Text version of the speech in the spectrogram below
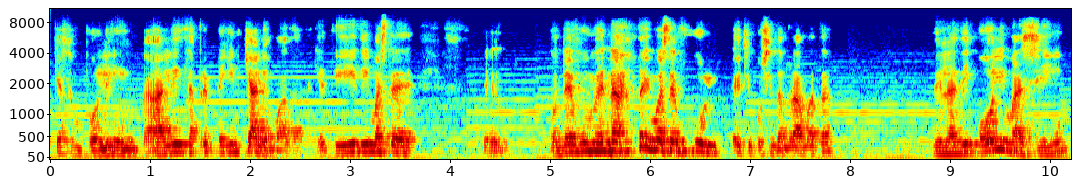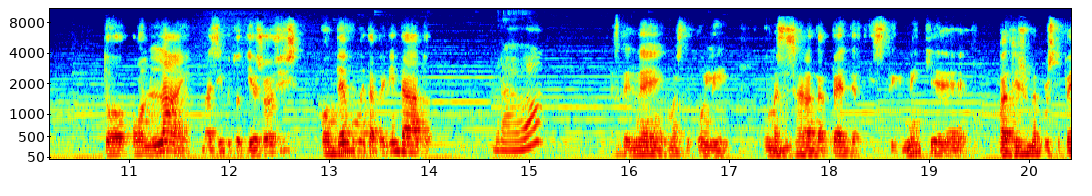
και έρθουν πολλοί άλλοι, θα πρέπει να γίνει και άλλη ομάδα. Γιατί ήδη είμαστε, ε, κοντεύουμε να είμαστε full, έτσι όπως είναι τα πράγματα. Δηλαδή, όλοι μαζί, το online, μαζί με το διαζώσεις, κοντεύουμε τα 50 άτομα. Μπράβο. Είμαστε, ναι, είμαστε πολλοί. Είμαστε 45 αυτή τη στιγμή και βαδίζουμε προς το 50.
